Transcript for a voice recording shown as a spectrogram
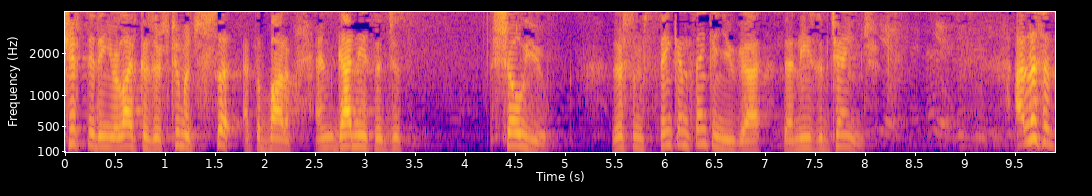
shifted in your life because there's too much soot at the bottom. And God needs to just show you. There's some thinking, thinking you got that needs to change. I, listen,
